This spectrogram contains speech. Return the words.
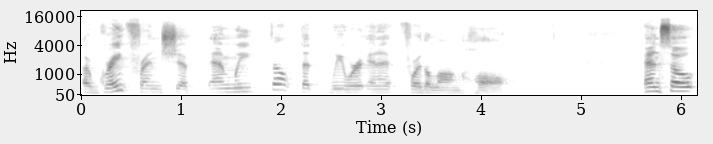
a great friendship, and we felt that we were in it for the long haul. And so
